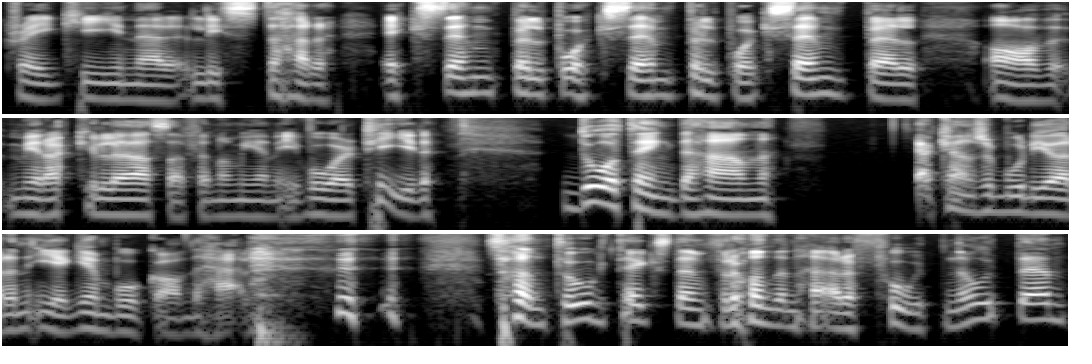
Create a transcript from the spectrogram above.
Craig Keener listar exempel på exempel på exempel av mirakulösa fenomen i vår tid. Då tänkte han, jag kanske borde göra en egen bok av det här. Så han tog texten från den här fotnoten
